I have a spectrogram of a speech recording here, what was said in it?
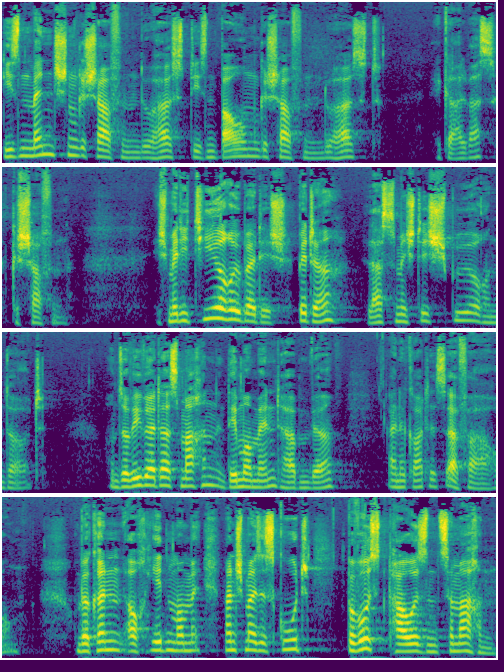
diesen Menschen geschaffen, du hast diesen Baum geschaffen, du hast, egal was, geschaffen. Ich meditiere über dich, bitte lass mich dich spüren dort. Und so wie wir das machen, in dem Moment haben wir eine Gotteserfahrung. Und wir können auch jeden Moment, manchmal ist es gut, bewusst Pausen zu machen.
